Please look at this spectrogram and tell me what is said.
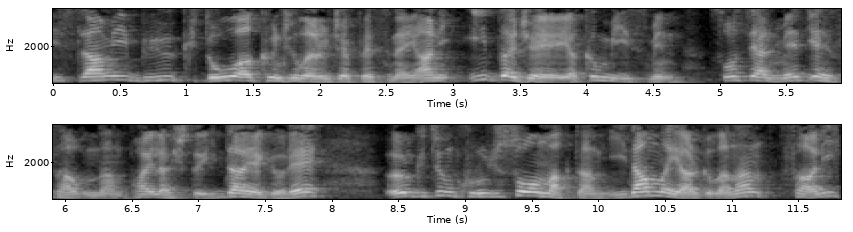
İslami Büyük Doğu Akıncıları cephesine yani İBDAC'ye yakın bir ismin sosyal medya hesabından paylaştığı iddiaya göre örgütün kurucusu olmaktan idamla yargılanan Salih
